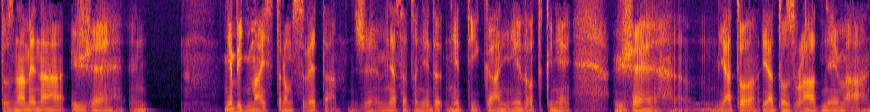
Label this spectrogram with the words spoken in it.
to znamená, že nebyť majstrom sveta, že mňa sa to netýka nedotkne, že ja to, ja to zvládnem a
